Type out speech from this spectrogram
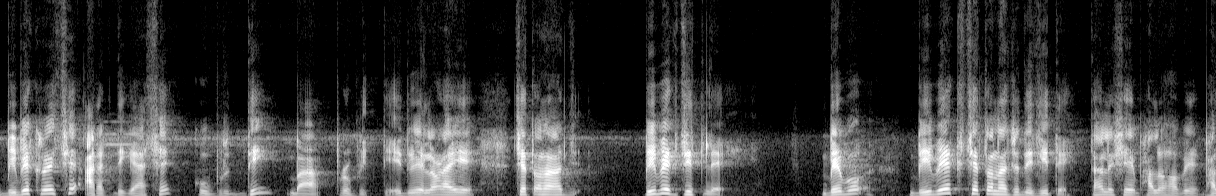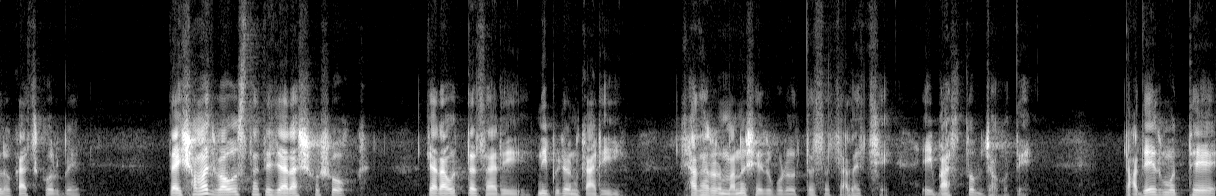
বিবেক রয়েছে আর একদিকে আছে কুবুদ্ধি বা প্রবৃত্তি। এই দুয়ে লড়াইয়ে চেতনা বিবেক জিতলে, বেব, বিবেক চেতনা যদি জিতে, তাহলে সে ভালো হবে, ভালো কাজ করবে। তাই সমাজ ব্যবস্থাতে যারা শোষক, যারা অত্যাচারী, নিপীড়নকারী, সাধারণ মানুষের উপরে অত্যাচার চালাচ্ছে এই বাস্তব জগতে। তাদের মধ্যে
